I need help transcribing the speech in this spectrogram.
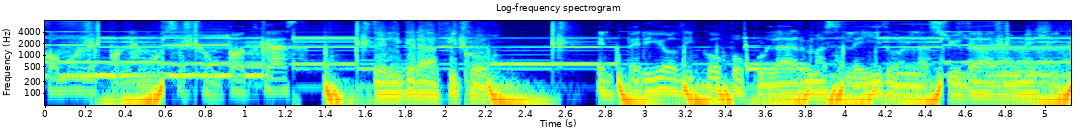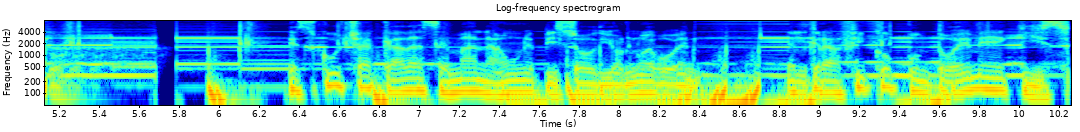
¿Cómo le ponemos es un podcast? Del Gráfico, el periódico popular más leído en la Ciudad de México. Escucha cada semana un episodio nuevo en elgráfico.mx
